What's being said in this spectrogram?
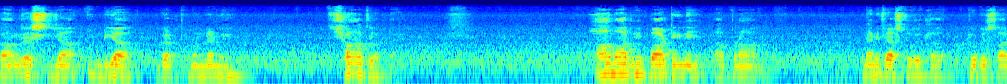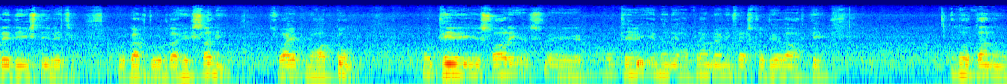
ਕਾਂਗਰਸ ਜਾਂ ਇੰਡੀਆ ਗਠਬੰਧਨ ਨੂੰ ਸ਼ਾਂਤ ਲੱਗਦਾ ਹੈ। ਆਮ ਆਦਮੀ ਪਾਰਟੀ ਨੇ ਆਪਣਾ ਮੈਨੀਫੈਸਟੋ ਦਿੱਤਾ, ਕਿਉਂਕਿ ਸਾਰੇ ਦੇਸ਼ ਦੇ ਵਿੱਚ ਕੋਈ ਗੱਠਜੋੜ ਦਾ ਹਿੱਸਾ ਨਹੀਂ ਸਵਾਏ ਪੰਜਾਬ ਤੋਂ। ਉੱਥੇ ਸਾਰੇ ਉੱਥੇ ਇਹਨਾਂ ਨੇ ਆਪਣਾ ਮੈਨੀਫੈਸਟੋ ਦੇ ਆਧਾਰ ਤੇ ਲੋਕਾਂ ਨੂੰ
